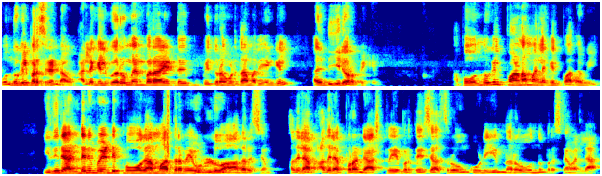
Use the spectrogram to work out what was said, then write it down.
ഒന്നുകിൽ പ്രസിഡന്റ് ആവും. അല്ലെങ്കിൽ വെറും മെമ്പറായിട്ട് പിന്തുണ കൊടുത്താൽ മതിയെങ്കിൽ അത് ഡീൽ ഉറപ്പിക്കും. അപ്പോൾ ഒന്നുകിൽ പണം അല്ലെങ്കിൽ പദവി. ഇത് രണ്ടിനും വേണ്ടി പോകാൻ മാത്രമേ ഉള്ളൂ ആദർശം. അതിൽ അതിലപ്പുറം രാഷ്ട്രീയ പ്രത്യയശാസ്ത്രവും കൊടിയും നിറവും ഒന്നും പ്രശ്നമല്ല.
